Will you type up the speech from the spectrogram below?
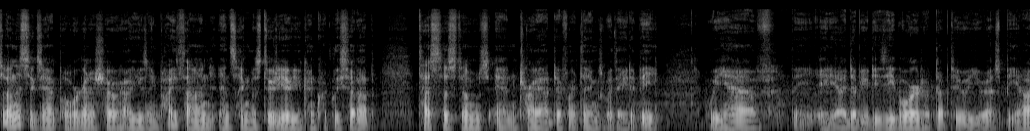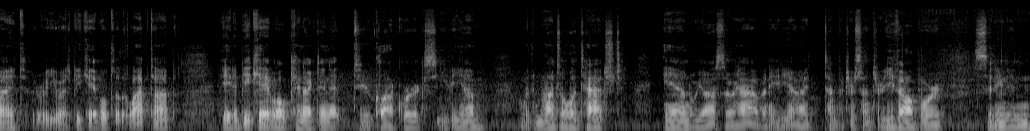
So in this example, we're going to show how using Python and Sigma Studio, you can quickly set up test systems and try out different things with A2B. We have the ADI WDZ board hooked up to a USB-I, through a USB cable to the laptop, A2B cable connecting it to Clockworks EVM with a module attached, and we also have an ADI temperature sensor eval board sitting in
